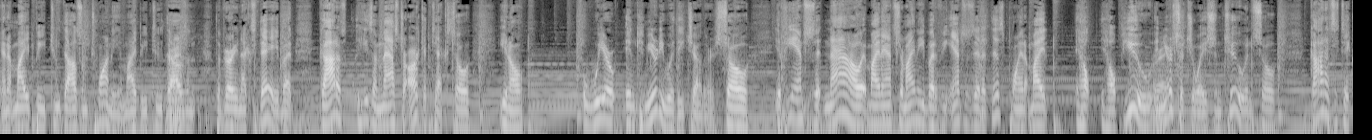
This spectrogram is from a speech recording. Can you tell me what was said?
and it might be 2020, it might be 2000, the very next day. But God is, He's a master architect. So, you know, we are in community with each other. So if He answers it now, it might answer my need. But if He answers it at this point, it might help help you in your situation too. And so God has to take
